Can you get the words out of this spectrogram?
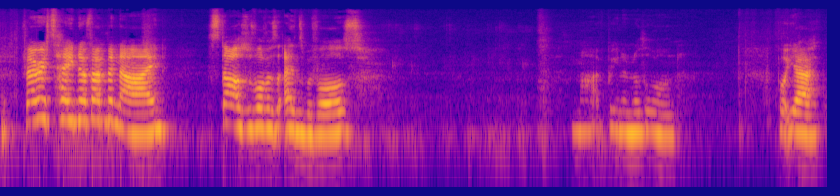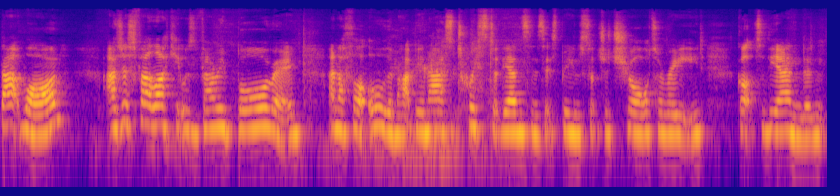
Verity November 9, Starts With Others, Ends With Us. Might have been another one. But yeah, that one. I just felt like it was very boring and I thought, oh, there might be a nice twist at the end since it's been such a chore to read. Got to the end and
